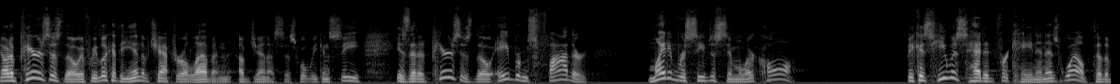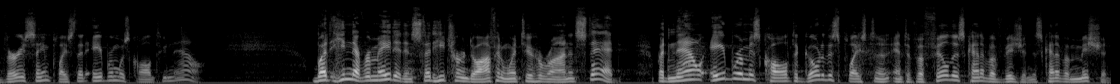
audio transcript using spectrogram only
Now, it appears as though, if we look at the end of chapter 11 of Genesis, what we can see is that it appears as though Abram's father might have received a similar call because he was headed for Canaan as well, to the very same place that Abram was called to now. But he never made it. Instead, he turned off and went to Haran instead. But now Abram is called to go to this place to, and to fulfill this kind of a vision, this kind of a mission.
